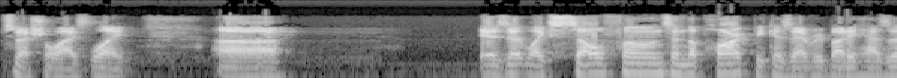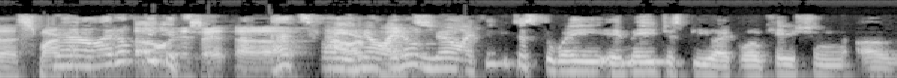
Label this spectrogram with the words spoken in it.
specialized light. Uh, is it like cell phones in the park because everybody has a smartphone? No, I don't think it's- Is it, uh, That's funny. No, I don't know. I think it's just the way it may just be like location of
